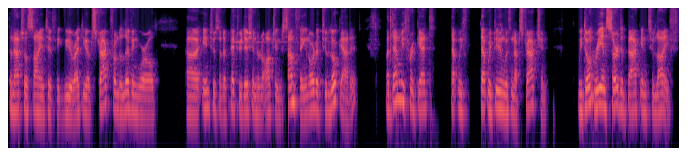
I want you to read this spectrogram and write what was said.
the natural scientific view, right? You abstract from the living world uh, into sort of petri dish into an object, or something, in order to look at it. But then we forget that we've that we're dealing with an abstraction. We don't reinsert it back into life,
